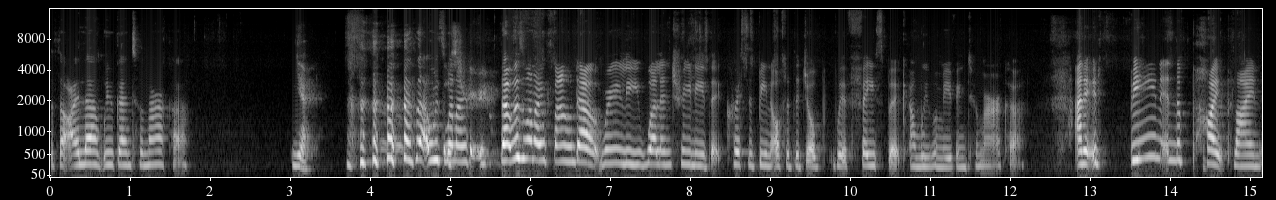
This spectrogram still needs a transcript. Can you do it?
that I learned we were going to America. Yeah. that was when I that was when I found out really well and truly that Chris had been offered the job with Facebook and we were moving to America. And it had been in the pipeline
